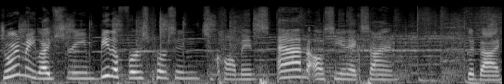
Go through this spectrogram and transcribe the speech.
Join my live stream, be the first person to comment, and I'll see you next time. Goodbye.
